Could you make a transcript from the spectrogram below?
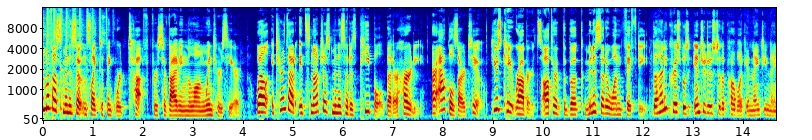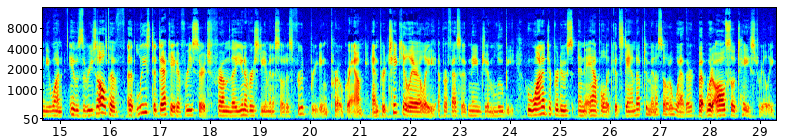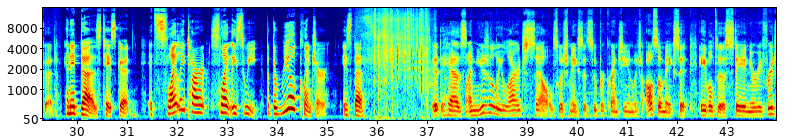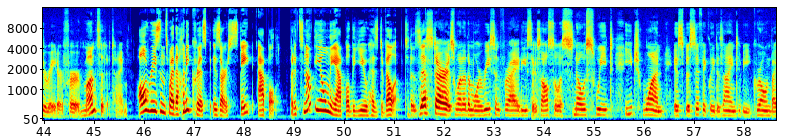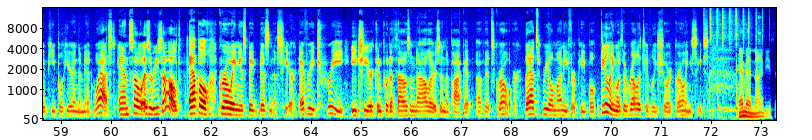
Some of us Minnesotans like to think we're tough for surviving the long winters here. Well, it turns out it's not just Minnesota's people that are hardy. Our apples are too. Here's Kate Roberts, author of the book Minnesota 150. The Honeycrisp was introduced to the public in 1991. It was the result of at least a decade of research from the University of Minnesota's fruit breeding program, and particularly a professor named Jim Luby, who wanted to produce an apple that could stand up to Minnesota weather but would also taste really good. And it does taste good. It's slightly tart, slightly sweet, but the real clincher is the it has unusually large cells, which makes it super crunchy and which also makes it able to stay in your refrigerator for months at a time. All reasons why the Honeycrisp is our state apple. But it's not the only apple the U has developed. The Zestar is one of the more recent varieties. There's also a Snow Sweet. Each one is specifically designed to be grown by people here in the Midwest. And so as a result, apple growing is big business here. Every tree each year can put $1,000 in the pocket of its grower. That's real money for people dealing with a relatively short growing season. MN90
